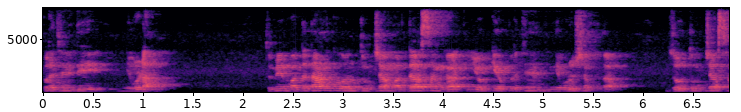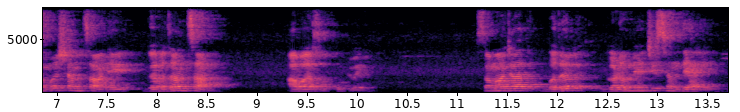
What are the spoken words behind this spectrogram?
प्रतिनिधी निवडा. तुम्ही मतदान करून तुमच्या मतदारसंघात योग्य प्रतिनिधी निवडू शकता जो तुमच्या समस्यांचा आणि गरजांचा आवाज उठवेल. समाजात बदल घडवण्याची संधी आहे.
